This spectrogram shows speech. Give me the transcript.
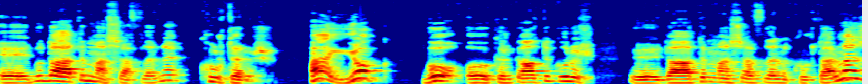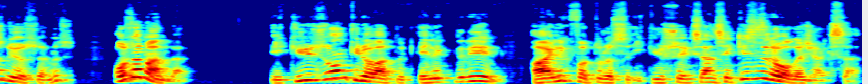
e, bu dağıtım masraflarını kurtarır. Ha yok bu o 46 kuruş e, dağıtım masraflarını kurtarmaz diyorsanız o zaman da 210 kilowattlık elektriğin aylık faturası 288 lira olacaksa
